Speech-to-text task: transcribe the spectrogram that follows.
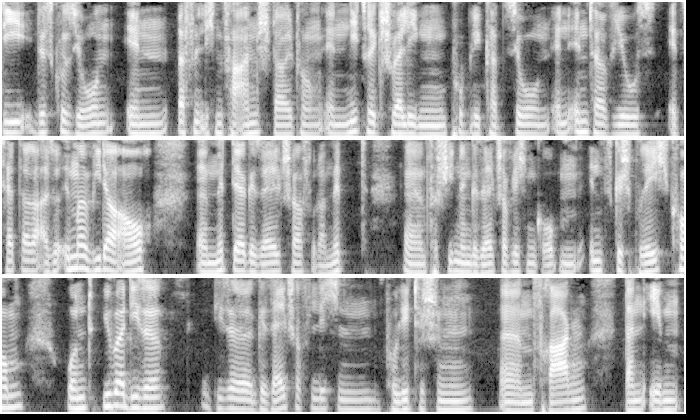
die Diskussion in öffentlichen Veranstaltungen, in niedrigschwelligen Publikationen, in Interviews etc. Also immer wieder auch äh, mit der Gesellschaft oder mit äh, verschiedenen gesellschaftlichen Gruppen ins Gespräch kommen und über diese diese gesellschaftlichen, politischen ähm, Fragen dann eben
